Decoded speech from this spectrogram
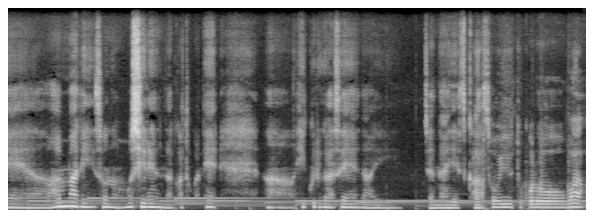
えー、あんまりそのお尻の中とかね、あひっくり返せないじゃないですか。そういうところは、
